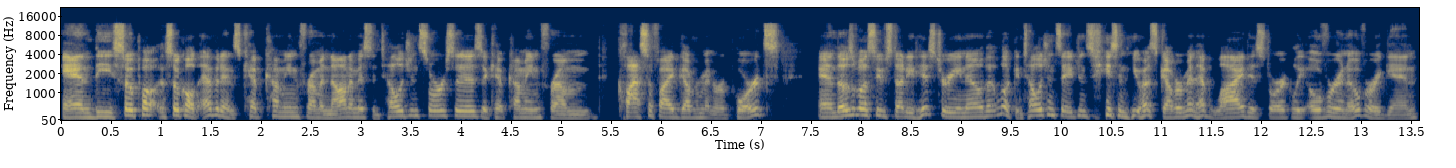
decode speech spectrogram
And the so called evidence kept coming from anonymous intelligence sources. It kept coming from classified government reports. And those of us who've studied history know that, look, intelligence agencies in the US government have lied historically over and over again.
